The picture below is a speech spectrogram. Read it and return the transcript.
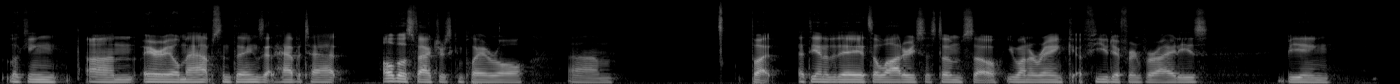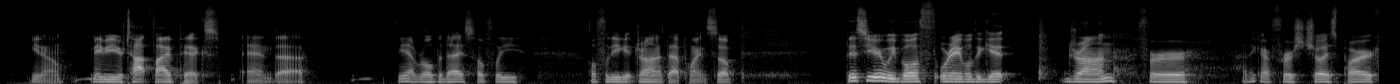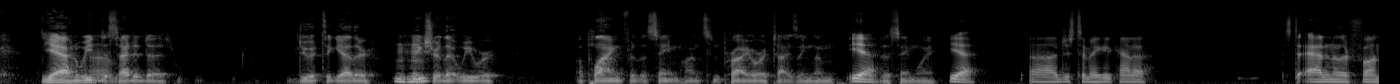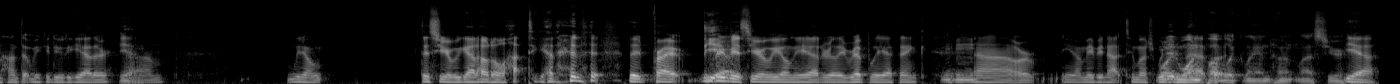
looking on aerial maps and things at habitat. All those factors can play a role. Um, but at the end of the day, it's a lottery system, so you want to rank a few different varieties, being, you know, maybe your top five picks, and uh, yeah, roll the dice. Hopefully, hopefully you get drawn at that point. So this year we both were able to get drawn for, I think our first choice park. Yeah, and we Um, decided to do it together. Mhm. Make sure that we were applying for the same hunts and prioritizing them Yeah, the same way. Yeah, uh, just to make it kind of, just to add another fun hunt that we could do together. Yeah. Um, we don't. This year we got out a lot together. the the prior, Yeah. previous year we only had really Ripley, I think, Mm-hmm. uh, or you know maybe not too much more. We did one that, but- public land hunt last year. Yeah,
